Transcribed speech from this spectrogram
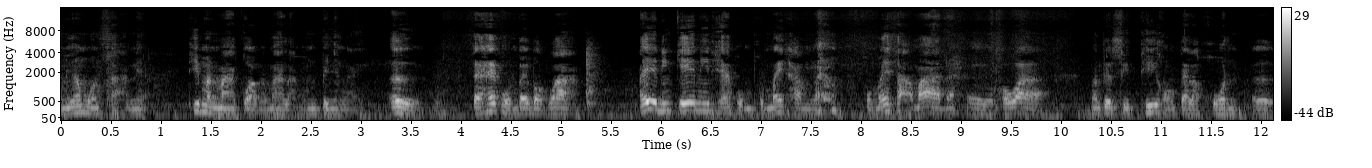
เนื้อมวลสารเนี่ย ที่มันมาก่อนกับมาหลังมันเป็นยังไง เออ แต่ให้ผมไปบอกว่าไอ้อันนี้เก๊นี่แท้ผมผมไม่ทำนะผมไม่สามารถนะเออ เพราะว่ามันเป็นสิทธิของแต่ละคน เออ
